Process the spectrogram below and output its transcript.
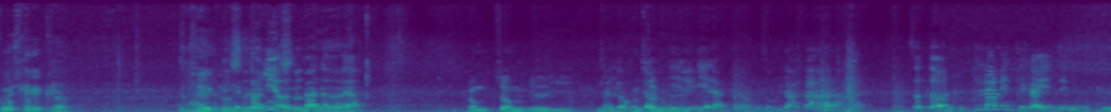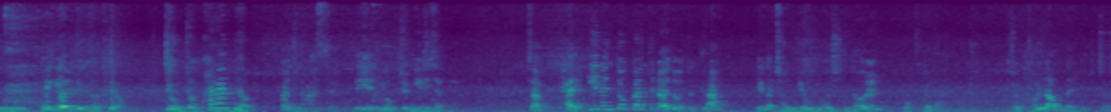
그거 세개 켜. 자, 세 이렇게 개. 했더니 얼마 나와요? 0.12 자, 0.11 암페어. 그래서 우리가 아까 썼던 그 필라멘트가 있는 그 백열등은 어때요? 0.8 암페어까지 나왔어요. 근데 얘는 0.1이잖아요. 자, 밝기는 똑같더라도 어떻더라? 얘가 전기용이 훨씬 덜 먹더라. 그죠? 덜 나온다는 얘기죠.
